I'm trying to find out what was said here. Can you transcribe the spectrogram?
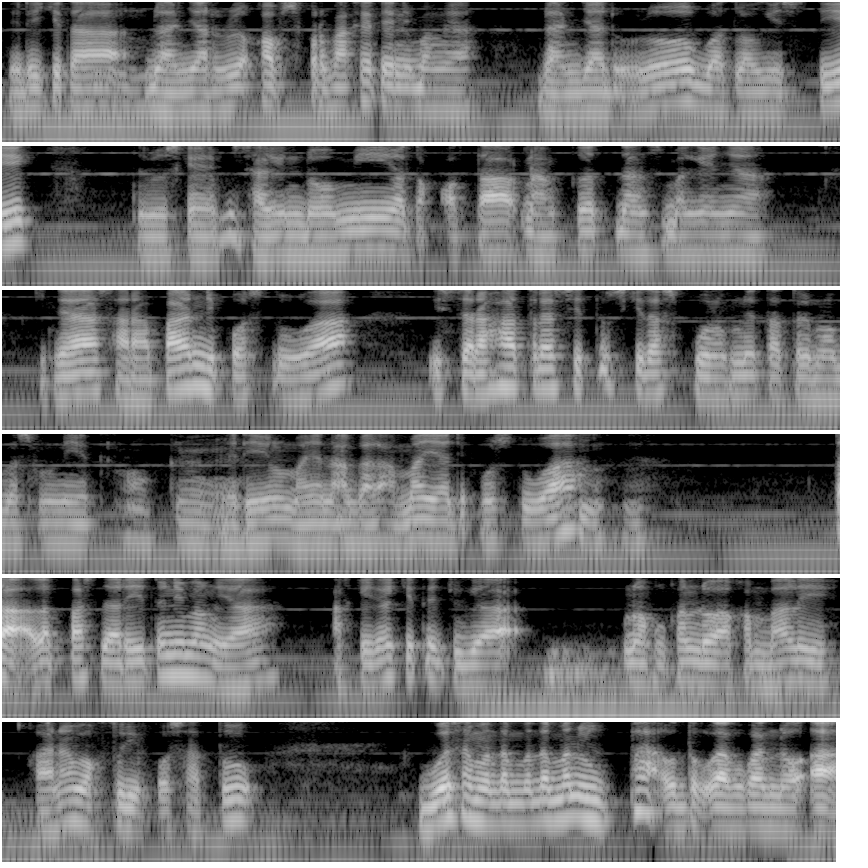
Jadi kita Hmm. belanja dulu, kop supermarket ya nih bang ya. Belanja dulu buat logistik, terus kayak misalnya Indomie, otak-otak, nugget dan sebagainya. Kita sarapan di pos 2, istirahat rest itu sekitar 10 menit atau 15 menit. Oke. Jadi lumayan agak lama ya di pos 2 Hmm. tak lepas dari itu nih bang ya akhirnya kita juga melakukan doa kembali karena waktu di pos 1 gue sama teman-teman lupa untuk melakukan doa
